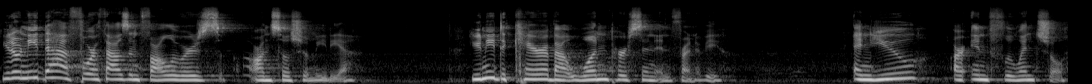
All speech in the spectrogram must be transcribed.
You don't need to have 4,000 followers on social media. You need to care about one person in front of you. And you are influential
